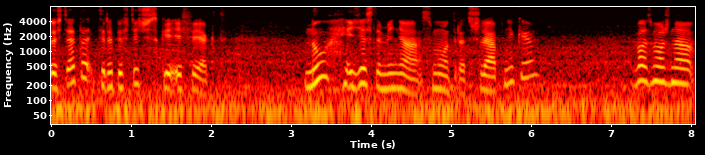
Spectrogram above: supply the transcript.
То есть это терапевтический эффект. Ну, и если меня смотрят шляпники, Возможно,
